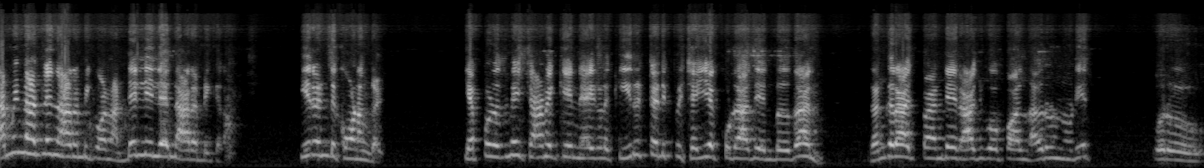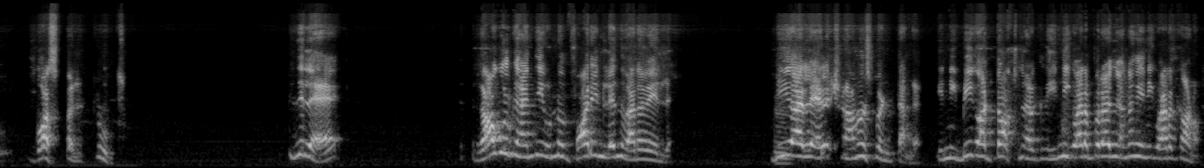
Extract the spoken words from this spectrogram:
தமிழ்நாட்டில இருந்து ஆரம்பிக்க வேணாம் டெல்லியில இருந்து ஆரம்பிக்கலாம். இரண்டு கோணங்கள். எப்பொழுதுமே சாணக்கிய நேயர்களுக்கு இருட்டடிப்பு செய்யக்கூடாது என்பதுதான் ரங்கராஜ் பாண்டே ராஜகோபால் அருணுடைய ஒரு காஸ்பல் ட்ரூத் இதுல ராகுல் காந்தி இன்னும் ஃபாரின்ல இருந்து வரவே இல்லை. பீகார்ல எலெக்ஷன் அனௌன்ஸ் பண்ணிட்டாங்க. இன்னைக்கு பீகார் டாக்ஸ் நடக்குது. இன்னைக்கு வரப்போறாங்க சொன்னாங்க இன்னைக்கு வர காணும்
